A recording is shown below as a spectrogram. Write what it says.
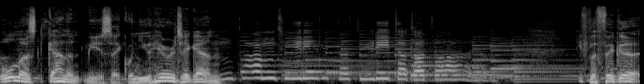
Almost gallant music when you hear it again. The figure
